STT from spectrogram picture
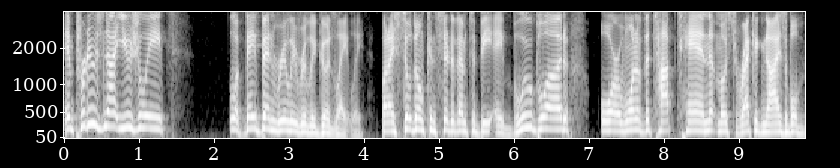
And Purdue's not usually look, they've been really, really good lately, but I still don't consider them to be a blue blood or one of the top 10 most recognizable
